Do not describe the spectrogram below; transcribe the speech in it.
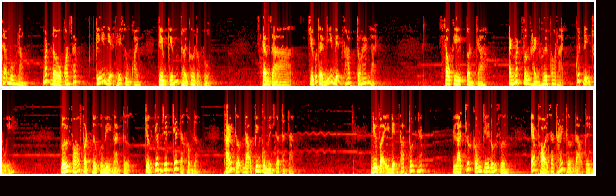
khẽ buông lòng, Bắt đầu quan sát kỹ địa thế xung quanh. Tìm kiếm thời cơ động thủ Xem ra chỉ có thể nghĩ biện pháp trói hắn lại. Sau khi tuần tra, Ánh mắt Phương Hành hơi co lại, Quyết định chú ý. Đối phó Phật tử của bì ngàn tự, Trực tiếp giết chết là không được. Thái thượng đạo kinh của mình sẽ thất lạc. Như vậy biện pháp tốt nhất Là trước khống chế đối phương, Ép hỏi ra thái thượng đạo kinh,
